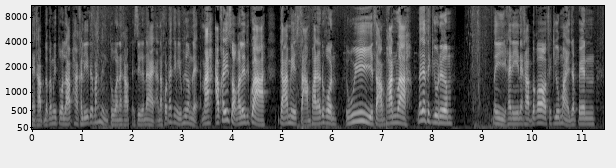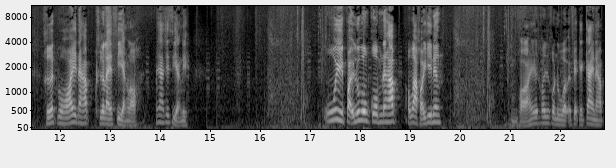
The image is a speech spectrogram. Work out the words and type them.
นะครับแล้วก็มีตัวรับฮาคาริด้วยมั้งหนึ่งตัวนะครับไปซื้อกันได้อนาคตน่าจะมีเพิ่มแหละมาเอาขั้นที่2กันเลยดีกว่าดาเมจ3,000แล้วทุกคนอุ้ย3,000ว่ะน่าจะสกิลเดิมนี่แค่นี้นะครับแล้วก็สกิลใหม่จะเป็นเคิร์ดวอยนะครับคืออะไรเสียงเหรอ ไม่น่าใช่เสียงดิอุ้ยปล่อยรูปวงกลมนะครับเอาว่าขออีกทีนึง ผมขอให้คนดูแบบเอฟเฟกต์ใกล้ๆนะครับ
